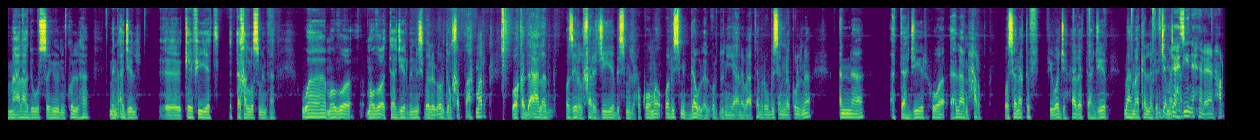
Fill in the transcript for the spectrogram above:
مع العدو الصهيوني كلها من أجل كيفية التخلص منها. وموضوع موضوع التهجير بالنسبة للأردن خط أحمر وقد أعلن وزير الخارجية باسم الحكومة وباسم الدولة الأردنية. أنا بعتبره باسمنا كلنا أن التهجير هو إعلان حرب وسنقف في وجه هذا التهجير مهما كلف الثمن جاهزين إحنا لإعلان حرب؟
